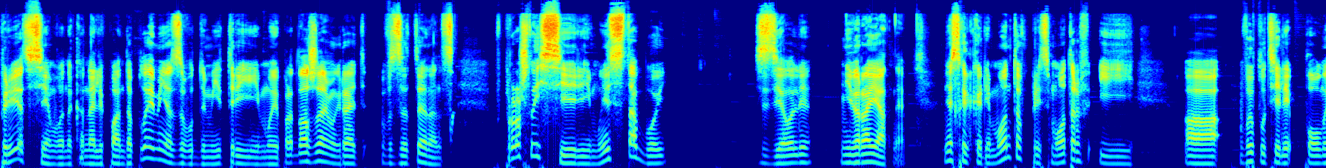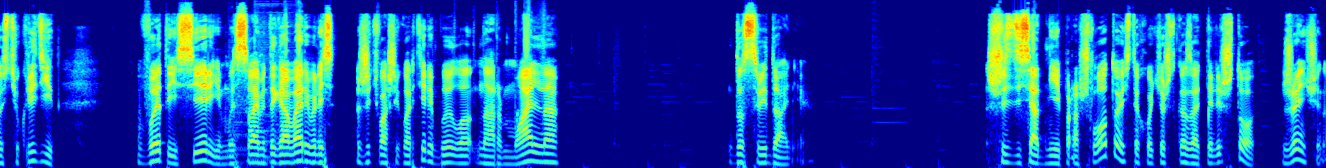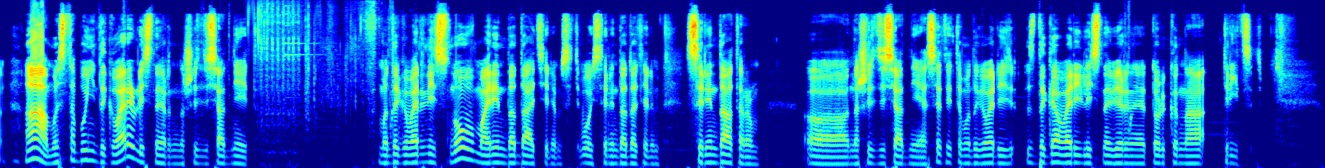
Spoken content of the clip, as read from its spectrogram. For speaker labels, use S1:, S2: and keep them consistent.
S1: Привет всем, вы на канале Panda Play, меня зовут Дмитрий, и мы продолжаем играть в The Tenants. В прошлой серии мы с тобой сделали невероятное. Несколько ремонтов, присмотров и э, выплатили полностью кредит. В этой серии мы с вами договаривались, жить в вашей квартире было нормально. До свидания. 60 дней прошло, то есть ты хочешь сказать, или что? Женщина. А, мы с тобой не договаривались, наверное, на 60 дней -то. Мы договорились с новым арендодателем, с, ой, с арендодателем, с арендатором э, на 60 дней, а с этой-то мы договорились, договорились, наверное, только на 30.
